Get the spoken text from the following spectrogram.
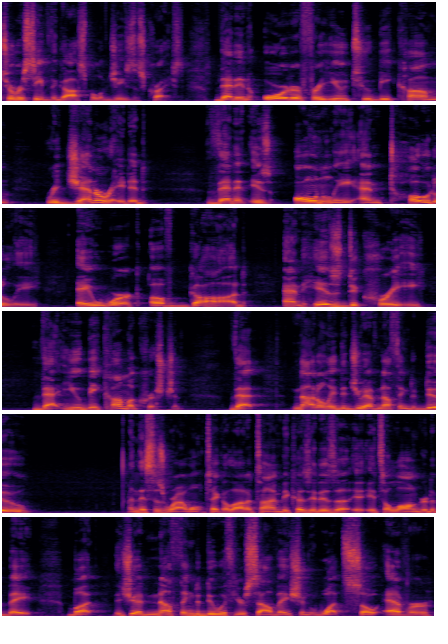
to receive the gospel of Jesus Christ. That in order for you to become regenerated, then it is only and totally a work of God and his decree that you become a Christian. That not only did you have nothing to do, and this is where I won't take a lot of time because it is a it's a longer debate, but that you had nothing to do with your salvation whatsoever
